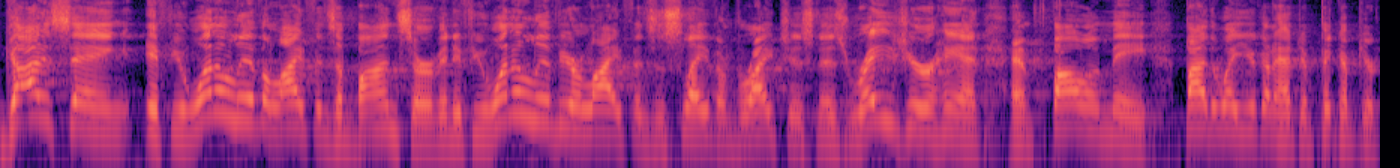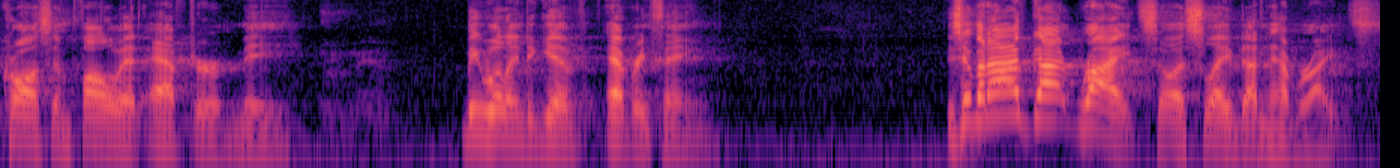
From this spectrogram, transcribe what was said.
God is saying, if you want to live a life as a bondservant, if you want to live your life as a slave of righteousness, raise your hand and follow me. By the way, you're going to have to pick up your cross and follow it after me. Amen. Be willing to give everything. You say, but I've got rights. So a slave doesn't have rights.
